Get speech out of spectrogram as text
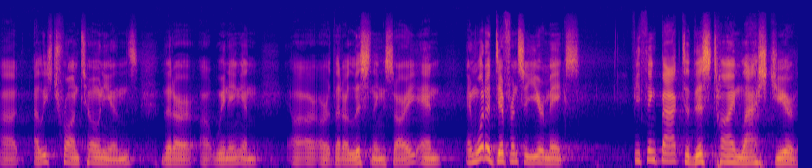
uh, at least Torontonians that are uh, winning and uh, or that are listening, sorry, and, and what a difference a year makes. If you think back to this time last year,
